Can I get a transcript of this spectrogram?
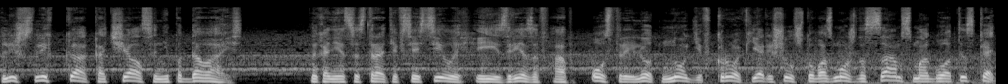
лишь слегка качался, не поддаваясь. Наконец, истратив все силы и изрезав об острый лед ноги в кровь, я решил, что, возможно, сам смогу отыскать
